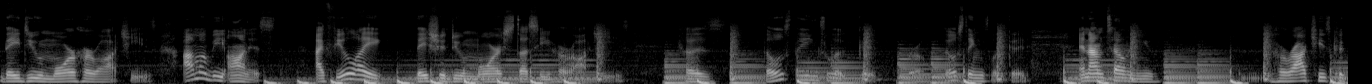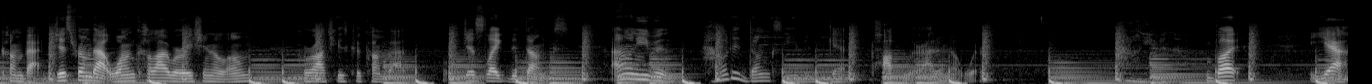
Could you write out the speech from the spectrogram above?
they do more Huaraches. I'm gonna be honest. I feel like they should do more Stussy Huaraches. Because those things look good, bro. Those things look good. And I'm telling you, Huaraches could come back. Just from that one collaboration alone, Huaraches could come back. Just like the Dunks. I don't even. How did Dunks even get popular I don't nowhere? But yeah,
